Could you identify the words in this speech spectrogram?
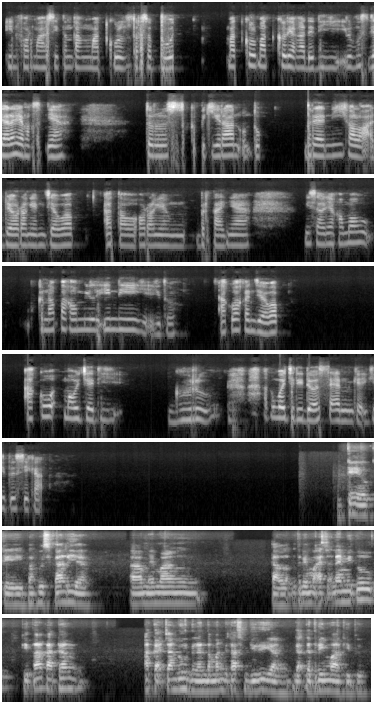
informasi tentang matkul tersebut matkul-matkul yang ada di ilmu sejarah ya maksudnya. Terus kepikiran untuk berani kalau ada orang yang jawab atau orang yang bertanya misalnya kamu kenapa kamu milih ini gitu aku akan jawab aku mau jadi guru. Aku mau jadi dosen kayak gitu sih kak. Oke oke bagus sekali ya. Uh, memang kalau terima SNM itu kita kadang agak canggung dengan teman kita sendiri yang nggak keterima gitu.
